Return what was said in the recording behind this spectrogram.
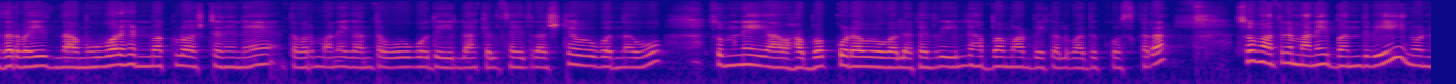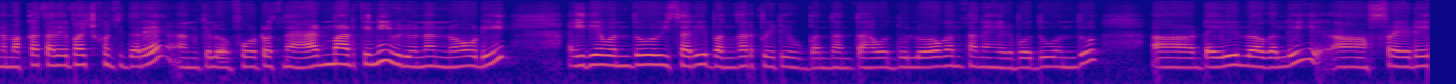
ಅದರ್ವೈಸ್ ನಾ ಮೂವರು ಹೆಣ್ಮಕ್ಳು ಅಷ್ಟೇನೆ ತವ್ರ ಮನೆಗೆ ಅಂತ ಹೋಗೋದೇ ಇಲ್ಲ. ಕೆಲಸ ಇದ್ರೆ ಅಷ್ಟೇ ಹೋಗೋದು ನಾವು. ಸುಮ್ಮನೆ ಯಾವ ಹಬ್ಬಕ್ಕೆ ಕೂಡ ಹೋಗಲ್ಲ. ಯಾಕಂದರೆ ಇಲ್ಲಿ ಹಬ್ಬ ಮಾಡಬೇಕಲ್ವ ಅದಕ್ಕೋಸ್ಕರ. ಸೊ ಮಾತ್ರ ಮನೆಗೆ ಬಂದ್ವಿ. ನೋಡಿ ನಮ್ಮ ಅಕ್ಕ ತಲೆ ಬಾಚ್ಕೊತಿದ್ದಾರೆ. ನಾನು ಕೆಲವು ಫೋಟೋಸ್ನ ಆ್ಯಡ್ ಮಾಡ್ತೀನಿ. ವಿಡಿಯೋನ ನೋಡಿ. ಇದೇ ಒಂದು ಈ ಸಾರಿ ಬಂಗಾರಪೇಟೆಗೆ ಬಂದಂತಹ ಒಂದು ಲಾಗ್ ಅಂತಲೇ ಹೇಳ್ಬೋದು. ಒಂದು ಡೈಲಿ ಲೋಗಲ್ಲಿ ಫ್ರೈಡೇ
